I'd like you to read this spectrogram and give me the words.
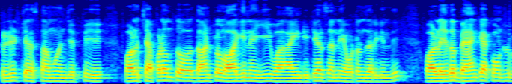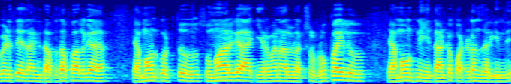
క్రెడిట్ చేస్తాము అని చెప్పి వాళ్ళు చెప్పడంతో దాంట్లో లాగిన్ అయ్యి ఆయన డీటెయిల్స్ అన్నీ ఇవ్వడం జరిగింది. వాళ్ళు ఏదో బ్యాంక్ అకౌంట్లు పెడితే దానికి దఫదఫాలుగా అమౌంట్ కొడుతూ సుమారుగా ఇరవై నాలుగు లక్షల రూపాయలు అమౌంట్ని దాంట్లో కొట్టడం జరిగింది.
